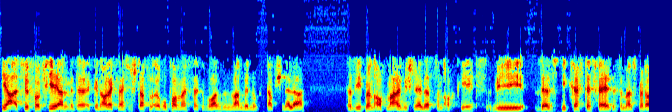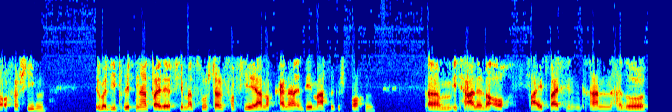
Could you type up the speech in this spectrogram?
Ja, als wir vor vier Jahren mit der, genau der gleichen Staffel Europameister geworden sind, waren wir nur knapp schneller. Da sieht man auch mal, wie schnell das dann auch geht, wie sehr sich die Kräfteverhältnisse manchmal da auch verschieben. Über die Briten hat bei der 4x2 Staffel vor vier Jahren noch keiner in dem Maße gesprochen. Ähm, Italien war auch weit, weit hinten dran. Also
